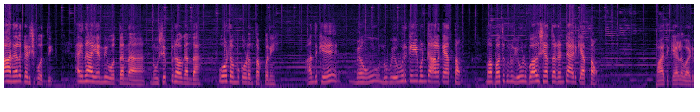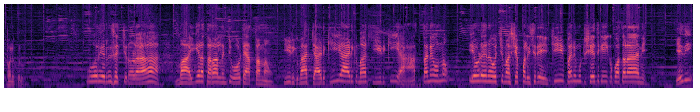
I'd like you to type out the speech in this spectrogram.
ఆ నెల గడిచిపోద్ది. అయినా అవన్నీ వద్దన్నా నువ్వు చెప్పినావు గందా ఓటు అమ్ముకోవడం తప్పని. అందుకే మేము నువ్వు ఎవరికి వేయమంటే వాళ్ళకేస్తాం మా బతుకులు ఎవడు బాగు చేస్తాడంటే ఆడికేస్తాం పాతికేళ్ళ వాడి పలుకులు. ఓరి ఎర్రి సచ్చినోడా మా అయ్యల తరాల నుంచి ఓటేస్తున్నాం ఈడికి మార్చి ఆడికి ఆడికి మార్చి ఈడికి వేస్తానే ఉన్నాం. ఎవడైనా వచ్చి మా చెప్పలు ఇసిరేయించి పనిముట్టు చేతికి ఇకపోతాడా అని. ఏది?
